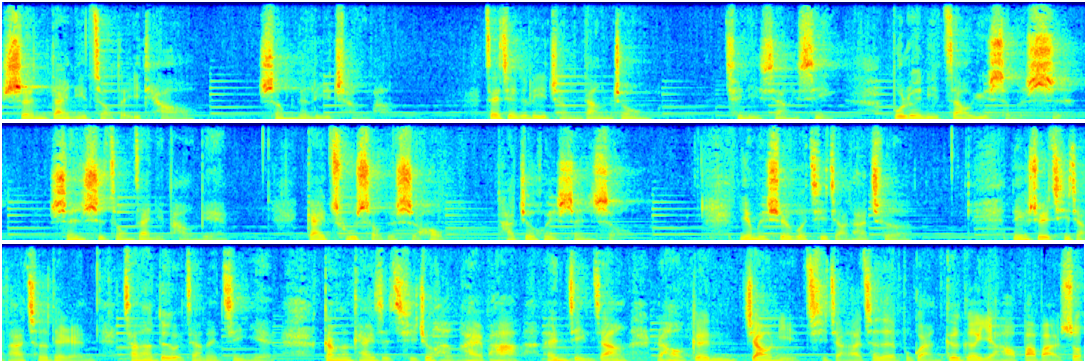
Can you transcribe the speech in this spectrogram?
神带你走的一条生命的历程吗？在这个历程当中，请你相信，不论你遭遇什么事。神始终在你旁边，该出手的时候，他就会伸手。你有没有学过骑脚踏车？那个学骑脚踏车的人，常常都有这样的经验：刚刚开始骑就很害怕、很紧张，然后跟教你骑脚踏车的，不管哥哥也好、爸爸说，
